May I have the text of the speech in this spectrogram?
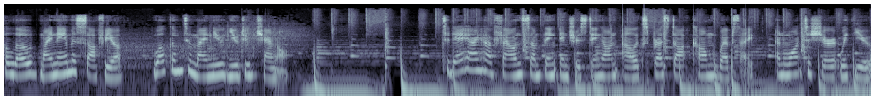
Hello, my name is Safia. Welcome to my new YouTube channel. Today I have found something interesting on AliExpress.com website and want to share it with you.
